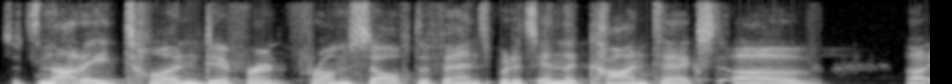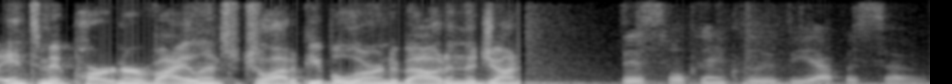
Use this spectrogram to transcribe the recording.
So it's not a ton different from self defense, but it's in the context of uh, intimate partner violence, which a lot of people learned about in the John. This will conclude the episode.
